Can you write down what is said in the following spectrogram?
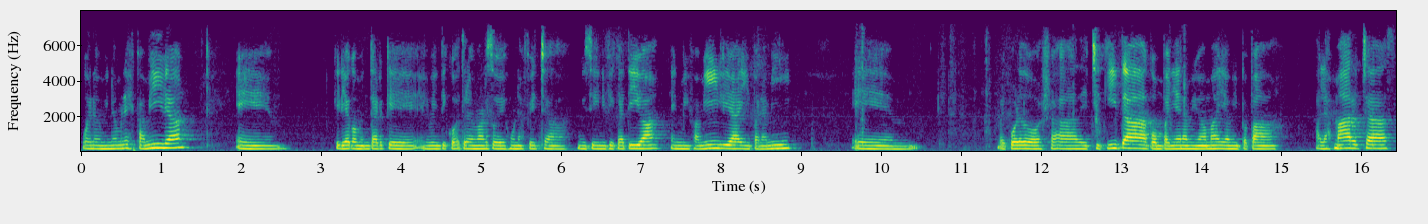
Bueno, mi nombre es Camila. Eh, quería comentar que el 24 de marzo es una fecha muy significativa en mi familia y para mí. Eh, recuerdo ya de chiquita acompañar a mi mamá y a mi papá a las marchas,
